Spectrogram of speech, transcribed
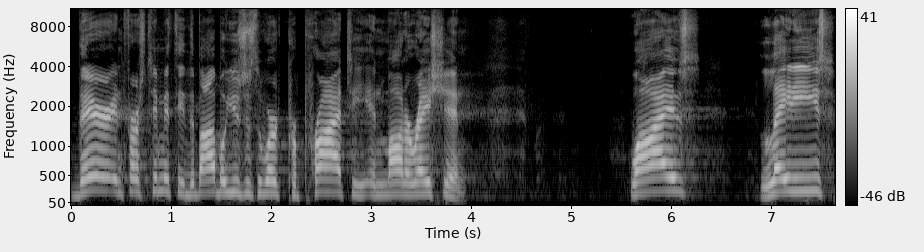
There in 1 Timothy, the Bible uses the word propriety and moderation. Wives, Ladies,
